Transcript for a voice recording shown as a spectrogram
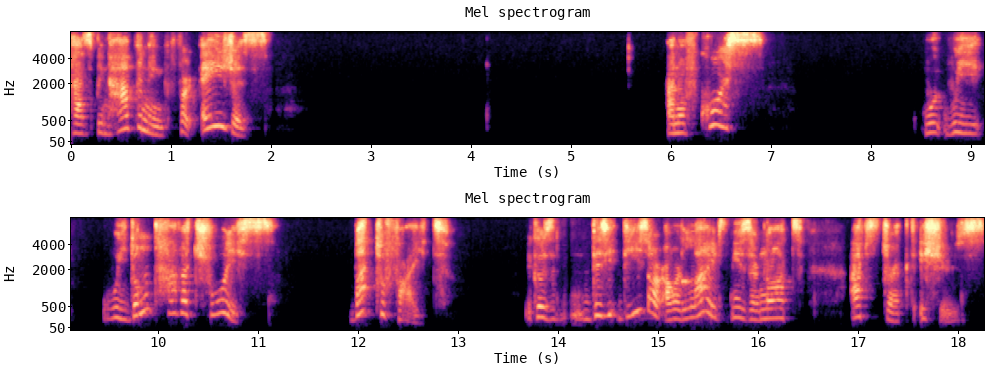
has been happening for ages. And of course, we, we, don't have a choice but to fight because this, these are our lives. These are not abstract issues.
